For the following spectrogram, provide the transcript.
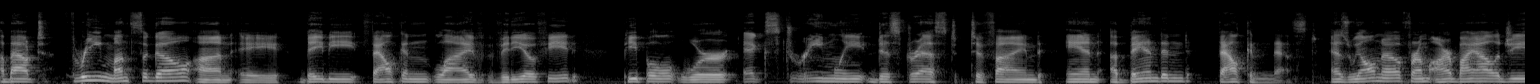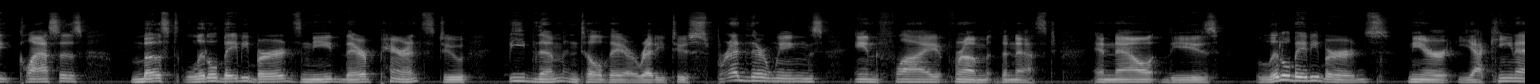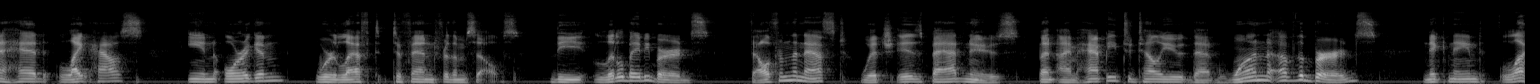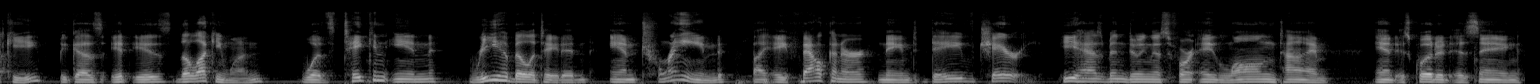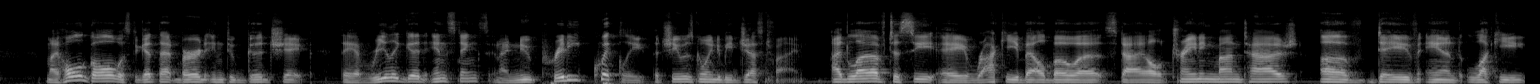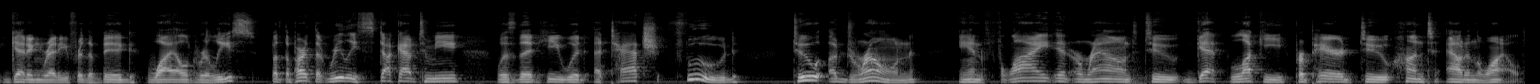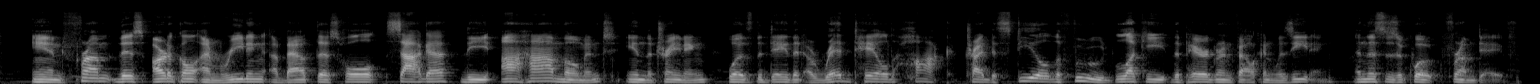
About three months ago on a baby falcon live video feed, people were extremely distressed to find an abandoned falcon nest. As we all know from our biology classes, most little baby birds need their parents to feed them until they are ready to spread their wings and fly from the nest. And now these little baby birds near Yaquina Head Lighthouse in Oregon were left to fend for themselves. The little baby birds fell from the nest, which is bad news, but I'm happy to tell you that one of the birds, nicknamed Lucky because it is the lucky one, was taken in, rehabilitated, and trained by a falconer named Dave Cherry. He has been doing this for a long time and is quoted as saying, My whole goal was to get that bird into good shape. They have really good instincts, and I knew pretty quickly that she was going to be just fine. I'd love to see a Rocky Balboa style training montage of Dave and Lucky getting ready for the big wild release. But the part that really stuck out to me was that he would attach food to a drone and fly it around to get Lucky prepared to hunt out in the wild. And from this article, I'm reading about this whole saga. The aha moment in the training was the day that a red tailed hawk tried to steal the food Lucky the peregrine falcon was eating. And this is a quote from Dave.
